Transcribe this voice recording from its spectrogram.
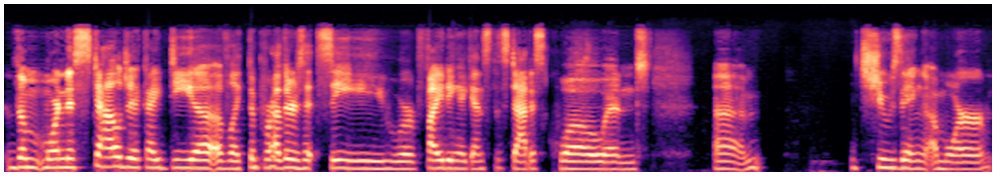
the more nostalgic idea of like the brothers at sea who are fighting against the status quo and um choosing a more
